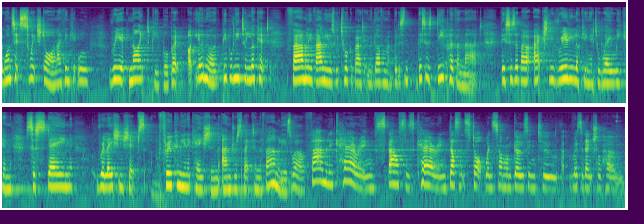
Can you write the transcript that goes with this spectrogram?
once it's switched on, I think it will reignite people. But, uh, you know, people need to look at family values. We talk about it in the government, but it's, this is deeper than that. This is about actually really looking at a way we can sustain relationships through communication and respect in the family as well. Family caring, spouses caring doesn't stop when someone goes into a residential home.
